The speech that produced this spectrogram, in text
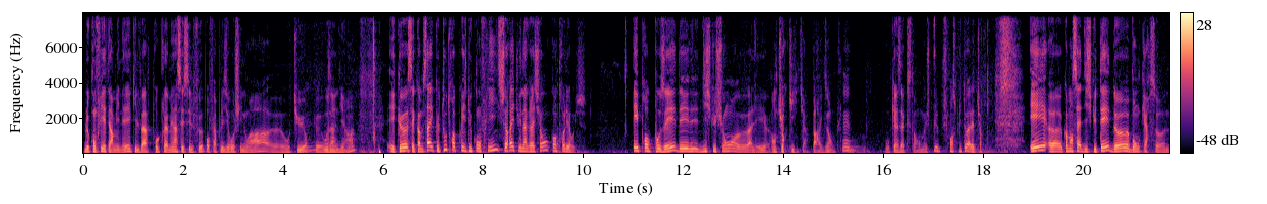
le conflit est terminé, qu'il va proclamer un cessez-le-feu pour faire plaisir aux Chinois, euh, aux Turcs, euh, aux Indiens, et que c'est comme ça, et que toute reprise du conflit serait une agression contre les Russes. Et proposer des discussions, euh, allez, en Turquie, tiens, par exemple, mm. ou au Kazakhstan, mais je, pense plutôt à la Turquie. Et commencer à discuter de, bon, Kherson,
